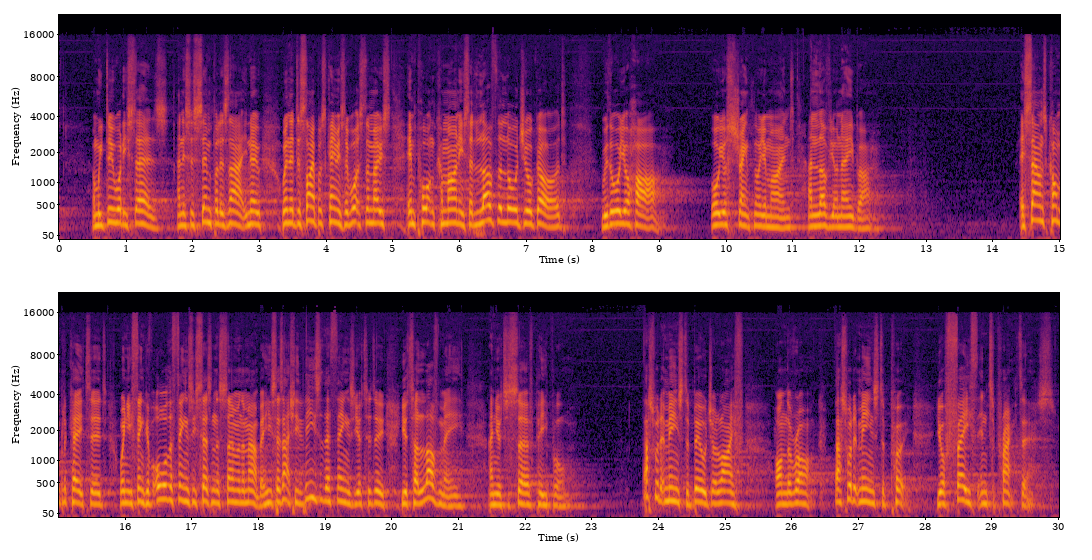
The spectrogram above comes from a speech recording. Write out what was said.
and we do what he says. And it's as simple as that. You know, when the disciples came, he said, What's the most important command? He said, Love the Lord your God with all your heart, all your strength, and all your mind, and love your neighbor. It sounds complicated when you think of all the things he says in the Sermon on the Mount, but he says, actually, these are the things you're to do. You're to love me and you're to serve people. That's what it means to build your life on the rock. That's what it means to put your faith into practice.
